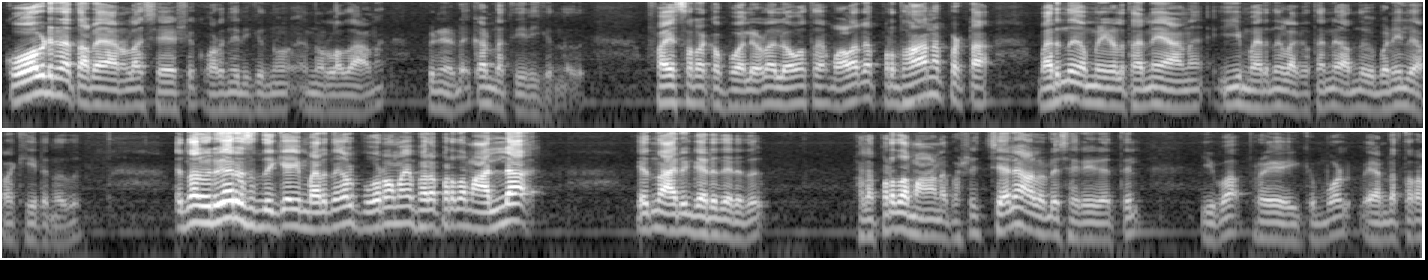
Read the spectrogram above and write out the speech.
കോവിഡിനെ തടയാനുള്ള ശേഷി കുറഞ്ഞിരിക്കുന്നു എന്നുള്ളതാണ് പിന്നീട് കണ്ടെത്തിയിരിക്കുന്നത്. ഫൈസറൊക്കെ പോലെയുള്ള ലോകത്തെ വളരെ പ്രധാനപ്പെട്ട മരുന്ന് കമ്പനികൾ തന്നെയാണ് ഈ മരുന്നുകളൊക്കെ തന്നെ അന്ന് വിപണിയിൽ ഇറക്കിയിരുന്നത്. എന്നാൽ ഒരു കാര്യം ശ്രദ്ധിക്കുക ഈ മരുന്നുകൾ പൂർണമായും ഫലപ്രദമല്ല എന്നാരും കരുതരുത്. ഫലപ്രദമാണ് പക്ഷേ ചില ആളുടെ ശരീരത്തിൽ ഇവ പ്രയോഗിക്കുമ്പോൾ വേണ്ടത്ര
